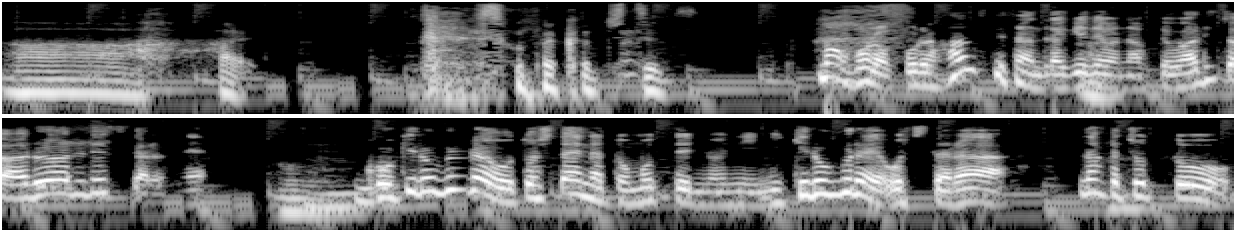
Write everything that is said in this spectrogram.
あー、はい。そんな感じです。まあほら、これ、半助さんだけではなくて割とあるあるですからね。うん。5キロぐらい落としたいなと思ってるのに、2キロぐらい落ちたら、なんかちょっと、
